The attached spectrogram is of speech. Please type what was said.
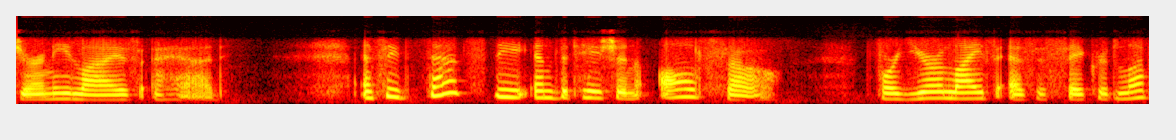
journey lies ahead. And see, that's the invitation also for your life as a sacred love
